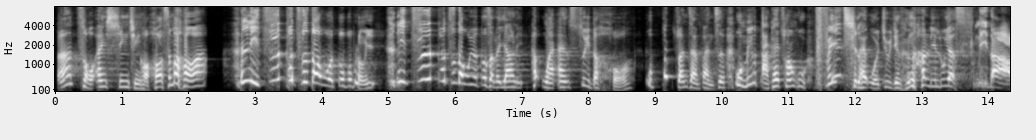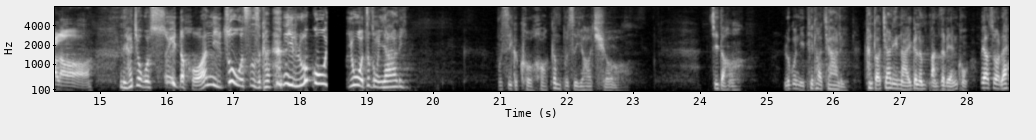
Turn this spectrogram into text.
啊，早安，心情好，好什么好啊？你知不知道我多不容易？你知不知道我有多少的压力？他晚安睡得好，我不转转反侧，我没有打开窗户飞起来，我就已经很哈利路亚思密达了。你还叫我睡得好啊？你做我试试看。你如果有我这种压力，不是一个口号，更不是要求。记得啊，如果你贴到家里，看到家里哪一个人板着脸孔，不要说来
